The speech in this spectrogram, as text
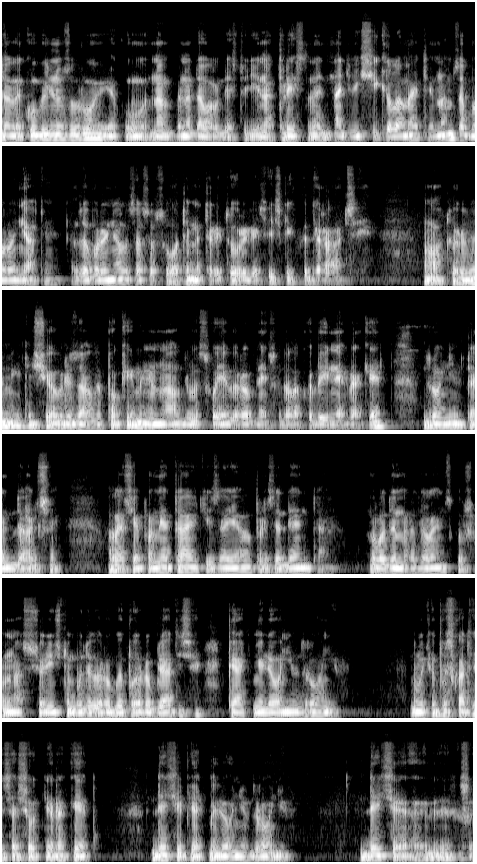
Далекобільну зброю, яку нам надавали десь тоді на 300 на- на 200 кілометрів, нам забороняти, забороняли застосувати на території Російської Федерації. От ви розумієте, що обрізали, поки ми не наладили своє виробництво далекобійних ракет, дронів і так далі. Але ж я пам'ятаю ті заяви президента Володимира Зеленського, що в нас щорічно буде вироблятися 5 мільйонів дронів. Будуть випускатися сотні ракет. Де ці 5 мільйонів дронів? Де ці е, с-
